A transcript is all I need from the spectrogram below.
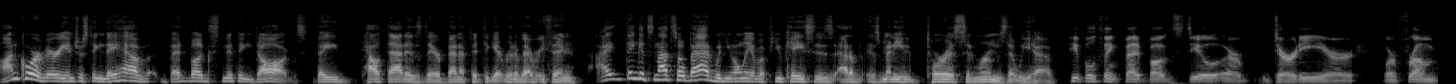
Encore, very interesting. They have bed bug sniffing dogs. They tout that as their benefit to get rid of everything. I think it's not so bad when you only have a few cases out of as many tourists and rooms that we have. People think bed bugs deal are dirty or or from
